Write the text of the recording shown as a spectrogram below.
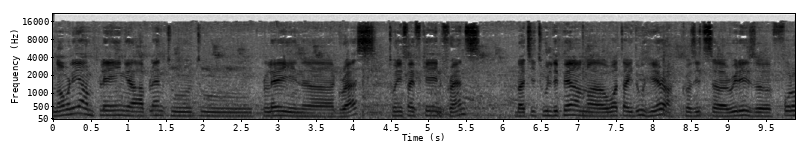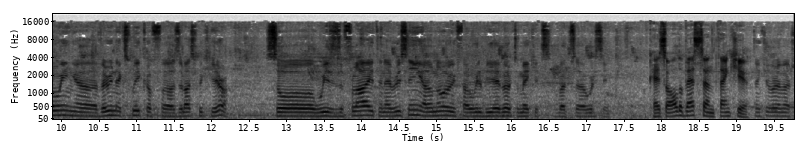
normally, I'm playing. I plan to to play in grass, 25k in France but it will depend on uh, what I do here because it's uh, really the following uh, very next week of uh, the last week here. So with the flight and everything, I don't know if I will be able to make it, but uh, we'll see. Okay, so all the best and thank you. Thank you very much.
